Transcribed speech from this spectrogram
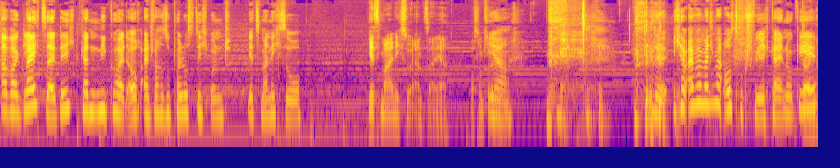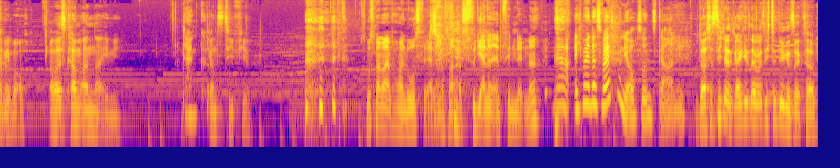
Aber gleichzeitig kann Nico halt auch einfach super lustig und jetzt mal nicht so. Jetzt mal nicht so ernst sein, ja. Ausnahmsweise. Ja. Ich habe einfach manchmal Ausdrucksschwierigkeiten, okay? Danke. Hab ich aber auch. Aber es kam an, Naomi. Danke. Ganz tief hier. Das muss man einfach mal loswerden, was man für die anderen empfindet, ne? Ja, ich meine, das weiß man ja auch sonst gar nicht. Du darfst jetzt nicht das gleiche sagen, was ich zu dir gesagt habe.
